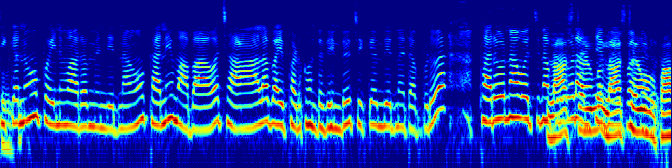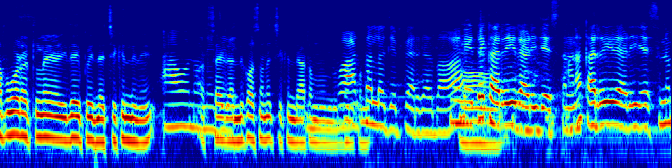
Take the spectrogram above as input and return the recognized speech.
చికెన్ పోయిన వారం మేము తిన్నాము. కానీ మా బావ చాలా భయపడుకుంటూ తిండు చికెన్ తినేటప్పుడు. కరోనా వచ్చినప్పుడు లాస్ట్ టైం. పాప కూడా అట్లనే ఇదైపోయింది చికెన్ తిని. అవును అందుకోసమే చికెన్ వార్తల్లో చెప్పారు కదా బావ. నేనైతే కర్రీ రెడీ చేస్తున్నా. కర్రీ రెడీ చేస్తున్నా.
